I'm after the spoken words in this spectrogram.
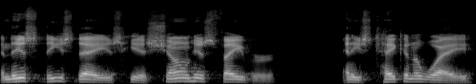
And these, these days he has shown his favor, and he's taken away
